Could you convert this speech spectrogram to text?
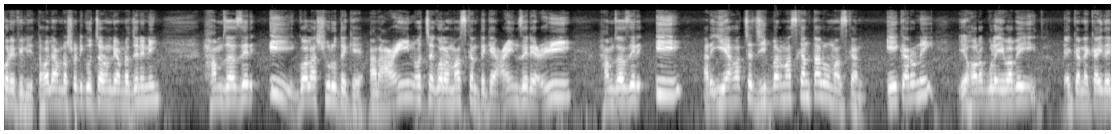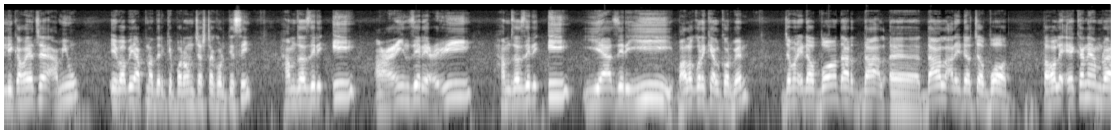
করে ফেলি। তাহলে আমরা সঠিক উচ্চারণটি আমরা জেনে নিই। হামজাজের ই গলা শুরু থেকে, আর আইন হচ্ছে গলার মাঝখান থেকে আইন জের ই, হামজাজের ই, আর ইয়া হচ্ছে জিব্বার মাঝখান, তালুর মাঝখান। এই কারণেই এই হরফগুলো এভাবেই এখানে কায়দায় লেখা হয়েছে। আমিও এভাবেই আপনাদেরকে পড়ানোর চেষ্টা করতেছি। হামজাজের ই আইন আইনজের ই, হামজাজের ই, ইয়াজের ই, ভালো করে খেয়াল করবেন। যেমন এটা বদ আর দাল দাল আর এটা হচ্ছে বদ। তাহলে এখানে আমরা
